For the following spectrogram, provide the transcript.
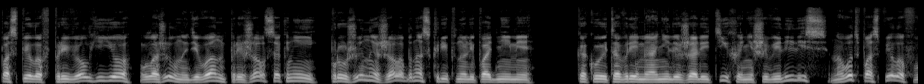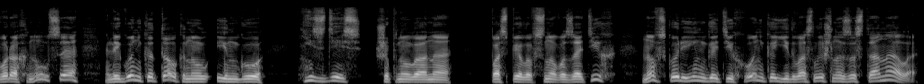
Поспелов привел ее, уложил на диван, прижался к ней, пружины жалобно скрипнули под ними. Какое-то время они лежали тихо, не шевелились, но вот Поспелов ворохнулся, легонько толкнул Ингу — «Не здесь», — шепнула она. Поспелов снова затих, но вскоре Инга тихонько, едва слышно застонала.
